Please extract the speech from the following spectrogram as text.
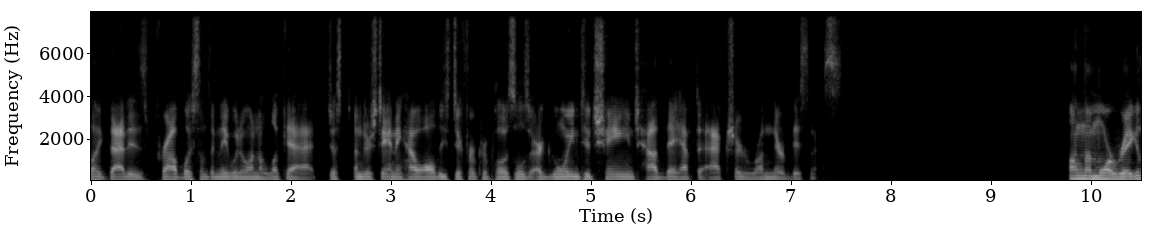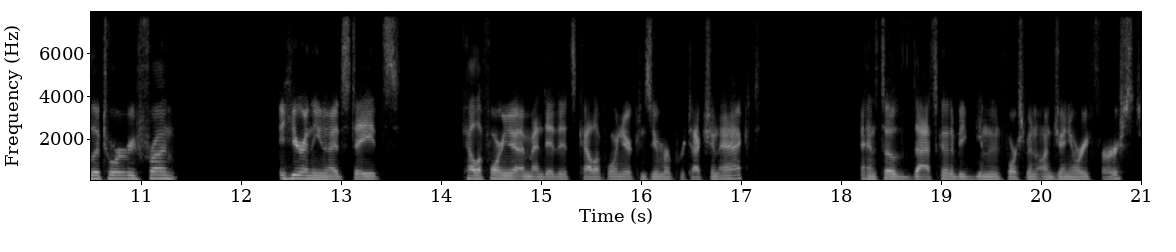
like that is probably something they would want to look at, just understanding how all these different proposals are going to change how they have to actually run their business. On the more regulatory front, here in the United States, California amended its California Consumer Protection Act. And so that's going to begin enforcement on January 1st.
